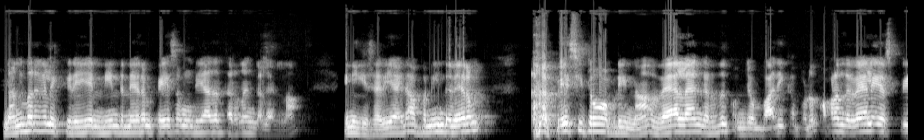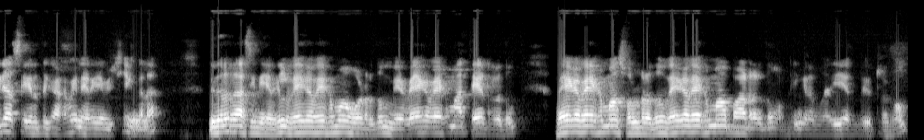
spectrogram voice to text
நண்பர்களுக்கு இடையே நீண்ட நேரம் பேச முடியாத தருணங்கள் எல்லாம் இன்னைக்கு சரியாயிடும். அப்போ நீண்ட நேரம் பேசிட்டோம் அப்படின்னா வேலைங்கிறது கொஞ்சம் பாதிக்கப்படும். அப்புறம் அந்த வேலையை ஸ்பீடாக செய்யறதுக்காகவே நிறைய விஷயங்களை மிதனராசி நேர்கள் வேக வேகமாக ஓடுறதும் வே- வேக வேகமாக தேடுறதும் வேக வேகமாக சொல்றதும் வேக வேகமாக பாடுறதும் அப்படிங்கிற மாதிரியே இருந்துகிட்டு இருக்கோம்.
